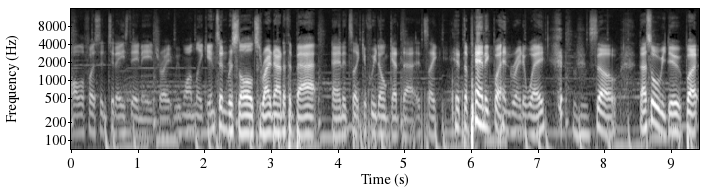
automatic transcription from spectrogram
all of us in today's day and age, right? We want like instant results right out of the bat, and it's like if we don't get that, it's like hit the panic button right away. so that's what we do. But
